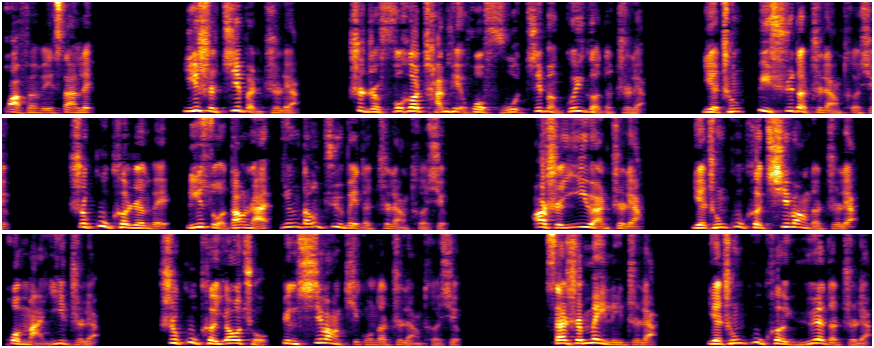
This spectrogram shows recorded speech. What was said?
划分为三类：一是基本质量，是指符合产品或服务基本规格的质量，也称必须的质量特性，是顾客认为理所当然应当具备的质量特性；二是一元质量，也称顾客期望的质量或满意质量。是顾客要求并希望提供的质量特性。三是魅力质量，也称顾客愉悦的质量，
